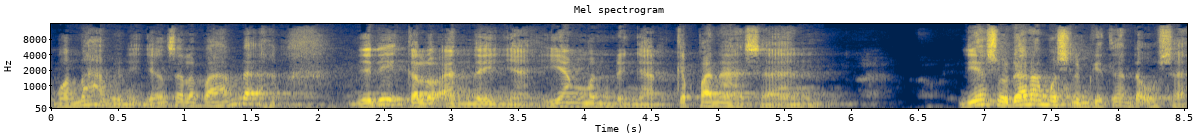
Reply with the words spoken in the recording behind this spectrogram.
mohon maaf ini, jangan salah paham dah. Jadi kalau andainya yang mendengar kepanasan, dia saudara Muslim kita tidak usah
